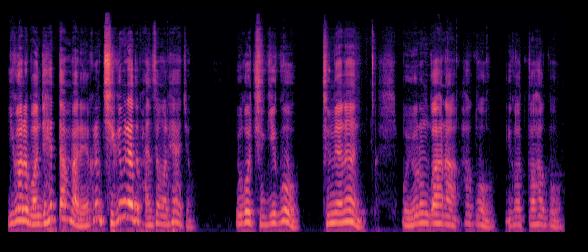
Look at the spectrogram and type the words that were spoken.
이거를 먼저 했단 말이에요. 그럼 지금이라도 반성을 해야죠. 요거 죽이고 두면은 뭐 요런 거 하나 하고 이것도 하고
